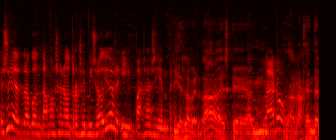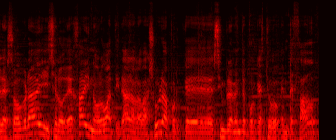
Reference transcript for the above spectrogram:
Eso ya te lo contamos en otros episodios y pasa siempre. y es la verdad, es que hay mu- Claro. a la gente le sobra y se lo deja y no lo va a tirar a la basura porque simplemente porque esto empezado.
